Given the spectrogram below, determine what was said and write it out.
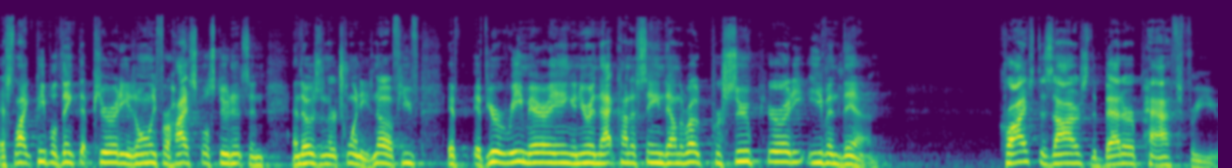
It's like people think that purity is only for high school students and, and those in their 20s. No, if, you've, if, if you're remarrying and you're in that kind of scene down the road, pursue purity even then. Christ desires the better path for you.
